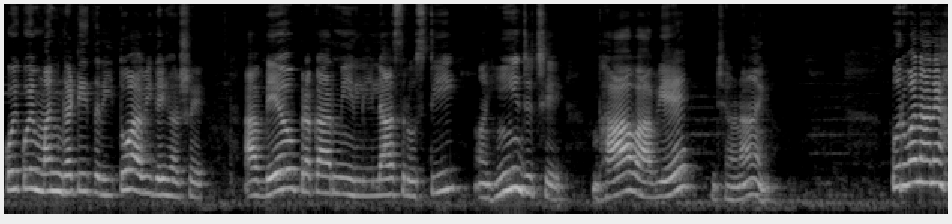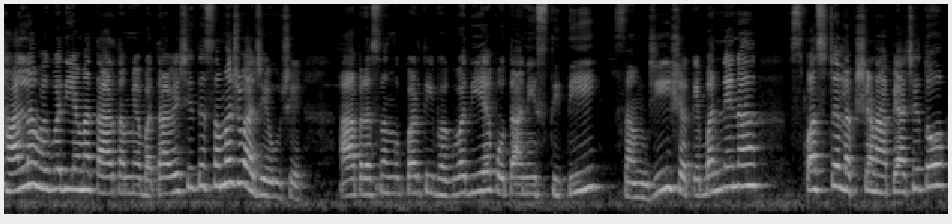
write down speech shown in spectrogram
કોઈ કોઈ મનઘટિત રીતો આવી ગઈ હશે. આ બે પ્રકારની લીલા સૃષ્ટિ અહીં જ છે. ભાવ આવ્યે જણાય. પૂર્વના અને હાલના ભગવદીયામાં તારતમ્ય બતાવે છે તે સમજવા જેવું છે. આ પ્રસંગ પરથી ભગવદીએ પોતાની સ્થિતિ સમજી શકે. બંનેના સ્પષ્ટ લક્ષણ આપ્યા છે તો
